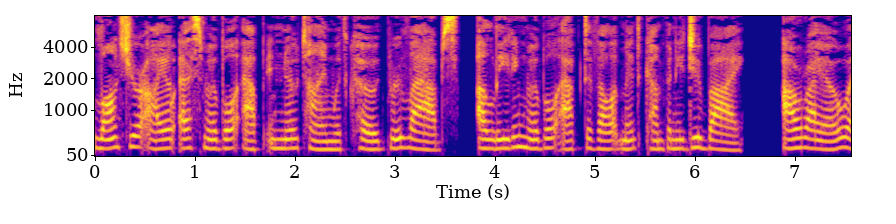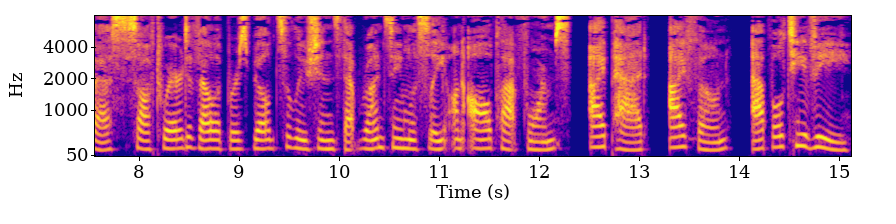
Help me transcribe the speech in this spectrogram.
Launch your iOS mobile app in no time with CodeBrew Labs, a leading mobile app development company Dubai. Our iOS software developers build solutions that run seamlessly on all platforms iPad, iPhone, Apple TV,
